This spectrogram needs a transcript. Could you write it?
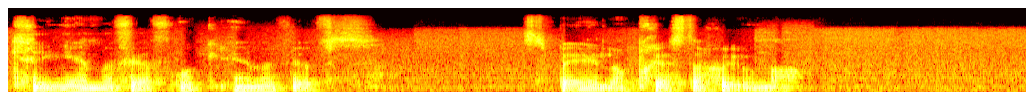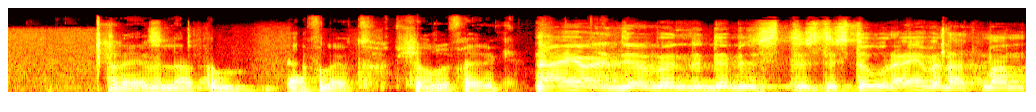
kring MFF och MFFs spel och prestationer. Ja, det är väl att de... Ja, förlåt. Kör du Fredrik. Nej, det, det, det, det stora är väl att man...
